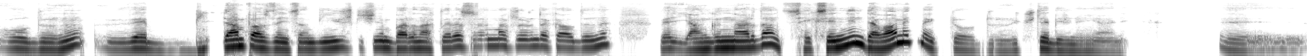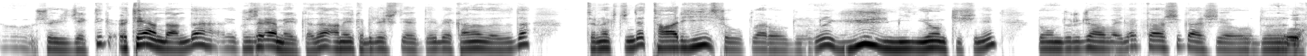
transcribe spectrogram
olduğunu ve binden fazla insanın 1100 kişinin barınaklara sığınmak zorunda kaldığını ve yangınlardan 80'inin devam etmekte olduğunu üçte birinin yani e, söyleyecektik. Öte yandan da e, Kuzey Amerika'da Amerika Birleşik Devletleri ve Kanada'da da tırnak içinde tarihi soğuklar olduğunu 100 milyon kişinin dondurucu havayla karşı karşıya olduğunu da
